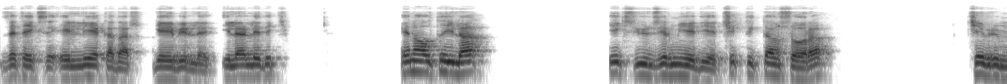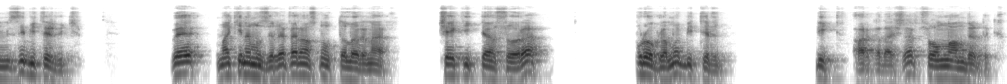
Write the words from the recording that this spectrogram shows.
Z eksi 50'ye kadar G1 ile ilerledik. En altıyla X 127'ye çıktıktan sonra çevrimimizi bitirdik. Ve makinamızı referans noktalarına çektikten sonra programı bitirdik arkadaşlar. Sonlandırdık.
